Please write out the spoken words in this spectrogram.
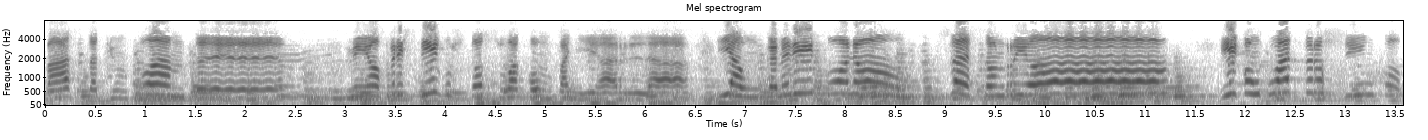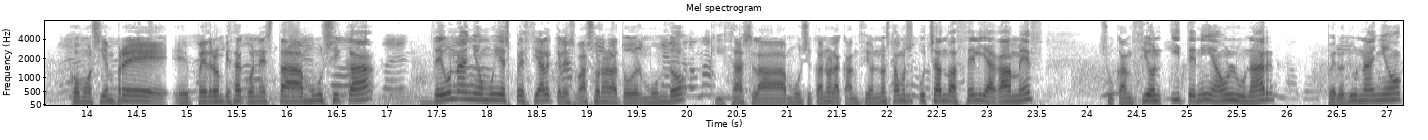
Basta triunfante. Me ofrecí gustoso acompañarla y aunque me dijo no, se sonrió. Y con cuatro cinco... Como siempre, eh, Pedro empieza con esta música de un año muy especial que les va a sonar a todo el mundo. Quizás la música, no la canción. No estamos escuchando a Celia Gámez, su canción Y tenía un lunar pero de un año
